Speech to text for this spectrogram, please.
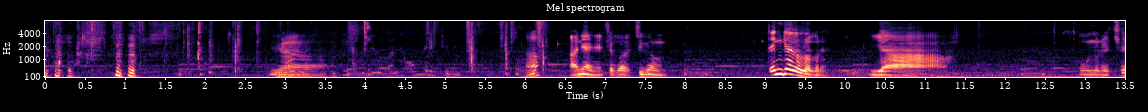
이야. 어? 아니, 아니, 저거 지금 땡겨져서 그래. 이야. 오늘의 최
